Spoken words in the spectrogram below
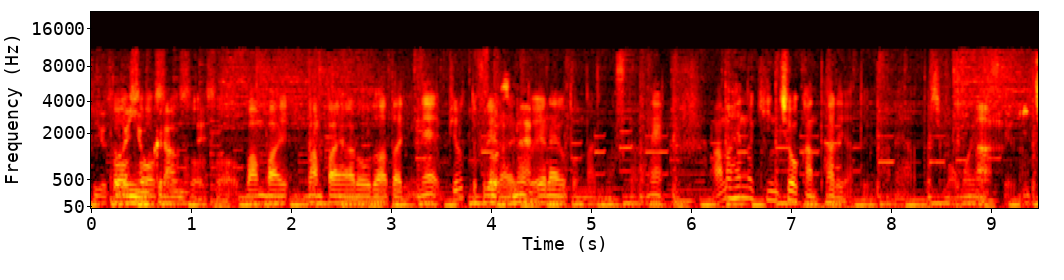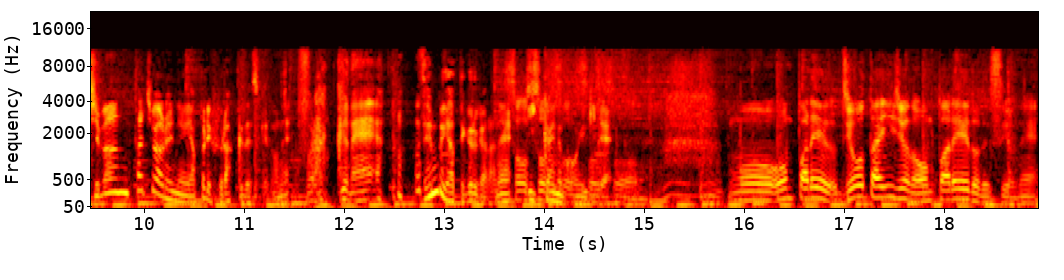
ていうトレインを食らうので、そうそうそうそう。バンバイヴァンパイアロードあたりにね、ピロッと触れられるとえらいことになりますからね、あの辺の緊張感たるやというのはね、私も思いますけれども。一番立ち悪いのはやっぱりフラッグですけどね、フラッグね。全部やってくるからね、そうそうそう1回の攻撃で。そう。そうもうオンパレード、状態以上のオンパレードですよね。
